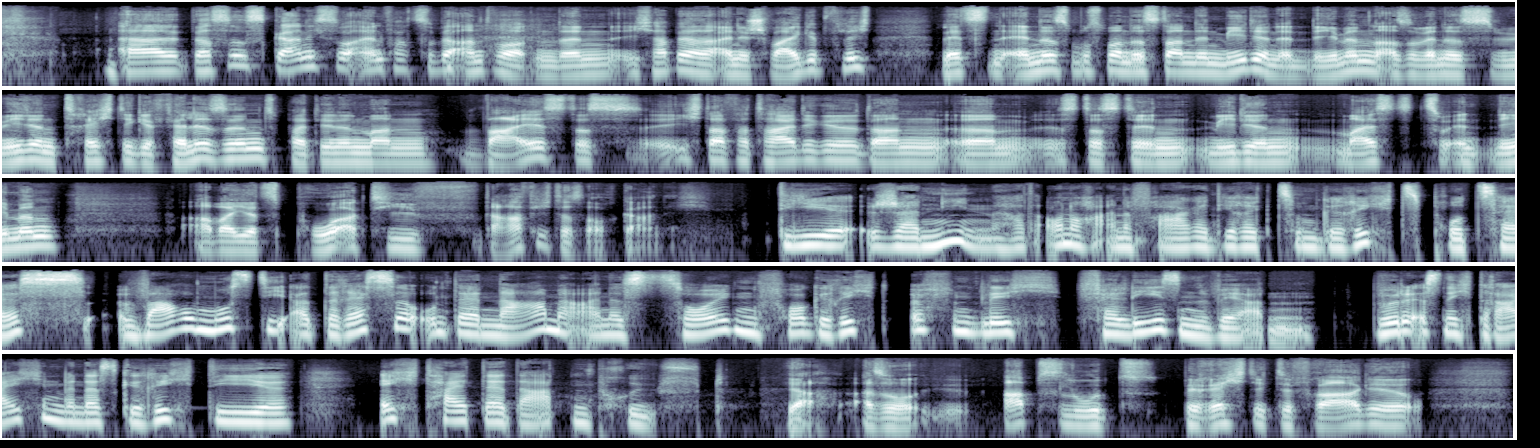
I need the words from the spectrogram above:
Äh, das ist gar nicht so einfach zu beantworten, denn ich habe ja eine Schweigepflicht. Letzten Endes muss man das dann den Medien entnehmen. Also wenn es medienträchtige Fälle sind, bei denen man weiß, dass ich da verteidige, dann ähm, ist das den Medien meist zu entnehmen. Aber jetzt proaktiv darf ich das auch gar nicht. Die Janine hat auch noch eine Frage direkt zum Gerichtsprozess. Warum muss die Adresse und der Name eines Zeugen vor Gericht öffentlich verlesen werden? Würde es nicht reichen, wenn das Gericht die Echtheit der Daten prüft? Ja, also absolut berechtigte Frage,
